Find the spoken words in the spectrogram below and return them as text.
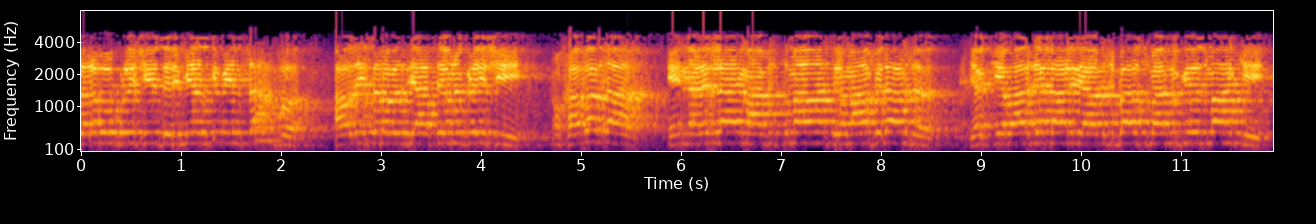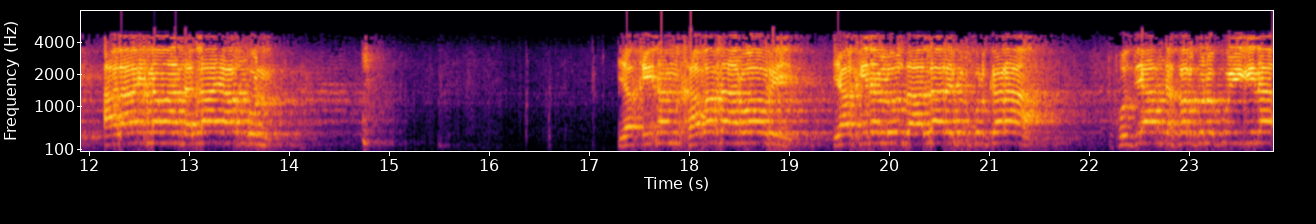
سره وکړي شي درمیان کې انصاف او دې سره زیاتې ونکړي شي نو خبردار ان لله ما فی السماوات و ما فی الارض یکی واج الله لري هغه چې باس مانو کې زما کې الا ان وعد الله یقول یقینا خبردار واوري یقینا لوز د الله له بالکل کرا خو زیات د خلکو نه کویږي نه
